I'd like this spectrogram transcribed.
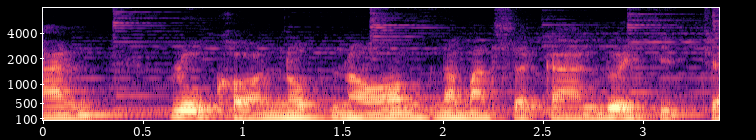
าณ ลูกขอนบน้อมนมัสการด้วยจิตใจ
